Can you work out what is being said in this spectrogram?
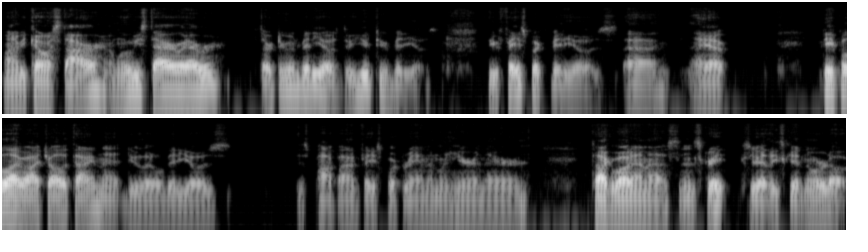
want to become a star, a movie star, or whatever? Start doing videos, do YouTube videos, do Facebook videos. Uh, I have people I watch all the time that do little videos, just pop on Facebook randomly here and there talk about MS, and it's great because you're at least getting the word out.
